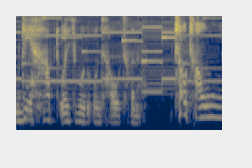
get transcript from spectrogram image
Gehabt euch wohl und haut drin. Ciao, ciao.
